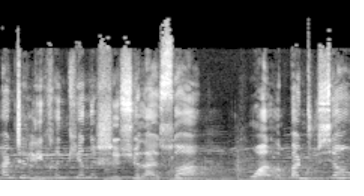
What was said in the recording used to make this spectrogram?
按这离恨天的时序来算，晚了半炷香。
